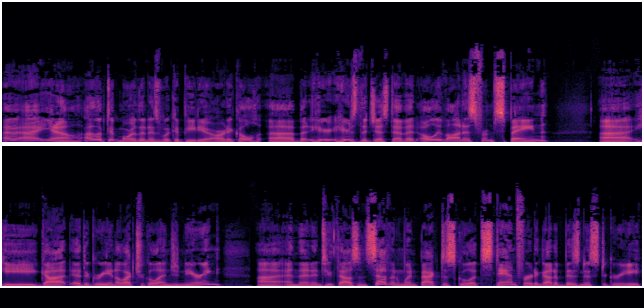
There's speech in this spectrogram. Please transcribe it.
I, I you know, I looked at more than his Wikipedia article, uh, but here, here's the gist of it. Olivan is from Spain. Uh, he got a degree in electrical engineering, uh, and then in 2007 went back to school at Stanford and got a business degree.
